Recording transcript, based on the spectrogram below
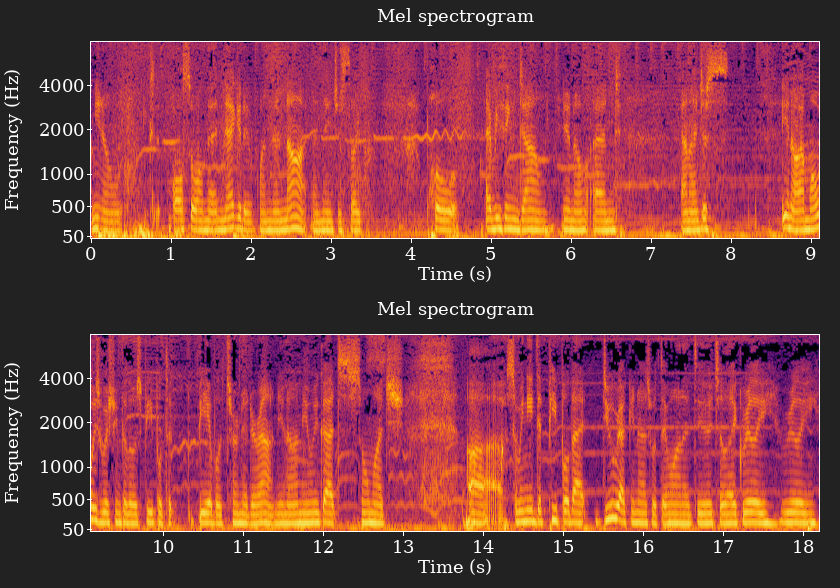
you know also on the negative when they're not, and they just like pull everything down, you know, and and I just you know, I'm always wishing for those people to be able to turn it around. You know, I mean, we've got so much. Uh, so we need the people that do recognize what they want to do to like really, really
